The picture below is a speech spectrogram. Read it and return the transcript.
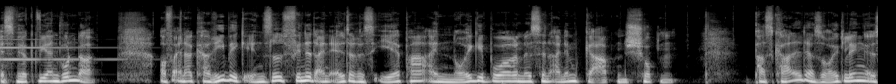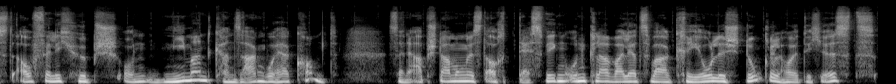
Es wirkt wie ein Wunder. Auf einer Karibikinsel findet ein älteres Ehepaar ein Neugeborenes in einem Gartenschuppen. Pascal, der Säugling, ist auffällig hübsch und niemand kann sagen, woher er kommt. Seine Abstammung ist auch deswegen unklar, weil er zwar kreolisch dunkelhäutig ist,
